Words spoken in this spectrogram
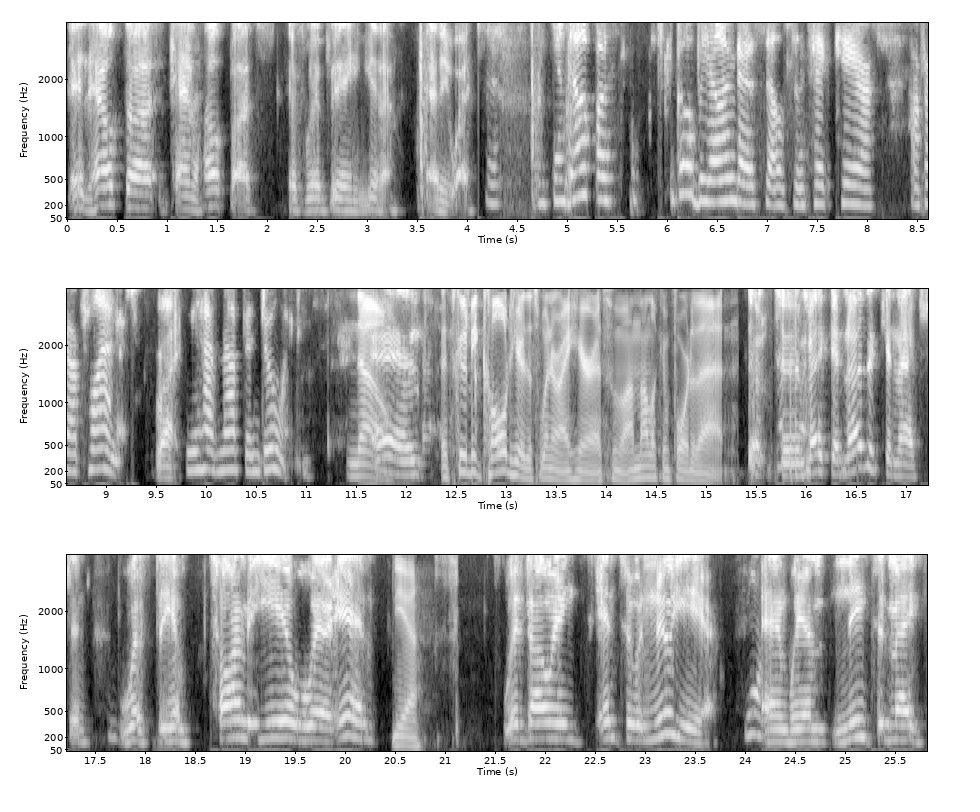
it helped. Uh, can help us if we're being, you know. Anyway, It can help us go beyond ourselves and take care of our planet. right. We have not been doing. No. And It's going to be cold here this winter, I hear. It's, I'm not looking forward to that. to, to make another connection with the time of year we're in, Yeah. we're going into a new year. Yeah. And we need to make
